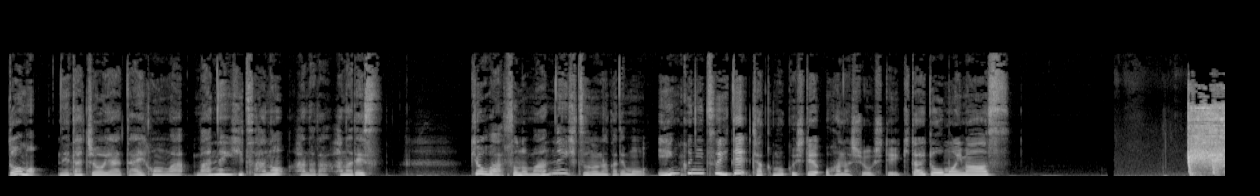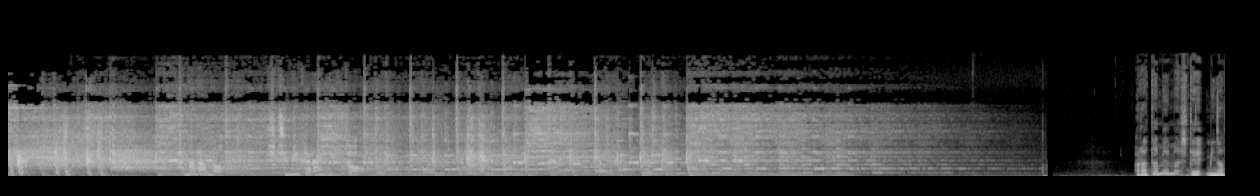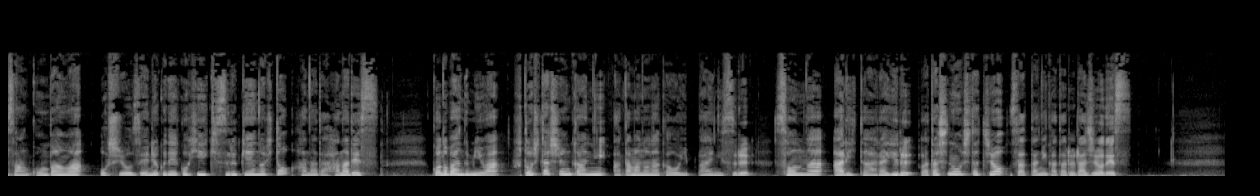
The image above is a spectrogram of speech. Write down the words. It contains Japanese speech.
どうも、ネタ帳や台本は万年筆派の花田花です。今日はその万年筆の中でもインクについて着目してお話をしていきたいと思います。花田の七味からミント改めまして皆さんこんばんは。推しを全力でごひいきする系の人、花田花です。この番組は、ふとした瞬間に頭の中をいっぱいにする、そんなありとあらゆる私の推したちを雑多に語るラジオです。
